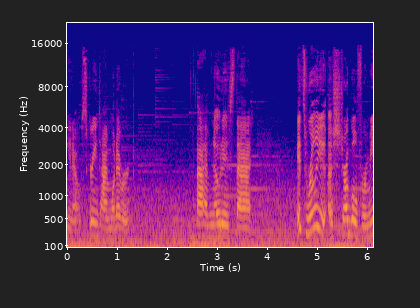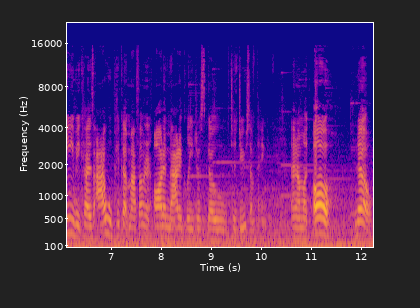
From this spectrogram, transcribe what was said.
you know, screen time, whatever. I have noticed that it's really a struggle for me because I will pick up my phone and automatically just go to do something. And I'm like, oh, no.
